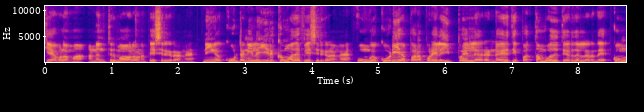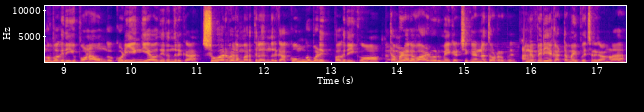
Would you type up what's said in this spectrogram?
கேவலமா அண்ணன் திருமாவளவனை பேசியிருக்கிறாங்க? நீங்க கூட்டணியில இருக்கும் போதே பேசியிருக்கிறாங்க. உங்க கொடிய பரப்புரையில இப்ப இல்ல ரெண்டாயிரத்தி பத்தொன்பது தேர்தல்ல இருந்தே. கொங்கு பகுதிக்கு போனா உங்க கொடி எங்கேயாவது இருந்திருக்கா? சுவர் விளம்பரத்துல இருந்திருக்கா? கொங்கு பகுதிக்கும் தமிழக வாழ்வுரிமை கட்சிக்கும் என்ன தொடர்பு? அங்க பெரிய கட்டமைப்பு வச்சிருக்காங்களா?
